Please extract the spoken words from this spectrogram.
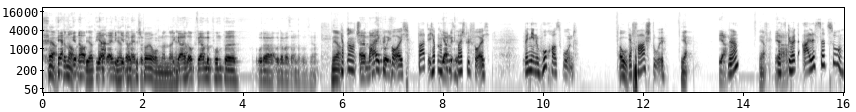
Ja, ja genau. genau. Die hat, die hat eigentlich die jede hat halt Heizung. Die Steuerung dann dahinter. Egal ob Wärmepumpe oder, oder was anderes, ja. ja. Ich habe noch ein schönes Äh, Mariko, Beispiel ich- für euch. Warte, ich habe noch ein Ja, schönes bitte. Beispiel für euch. Wenn ihr in einem Hochhaus wohnt, Oh, der Fahrstuhl, ja. Ja. ne? Ja. Das ja. gehört alles dazu.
